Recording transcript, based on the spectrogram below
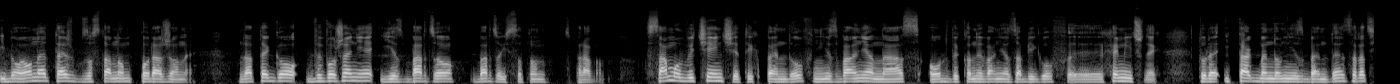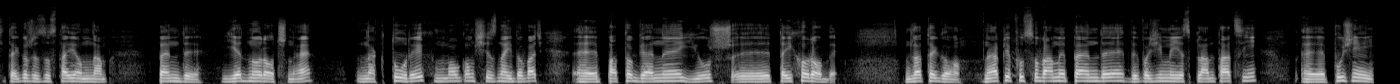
i one też zostaną porażone. Dlatego wywożenie jest bardzo, bardzo istotną sprawą. Samo wycięcie tych pędów nie zwalnia nas od wykonywania zabiegów y, chemicznych, które i tak będą niezbędne z racji tego, że zostają nam pędy jednoroczne, na których mogą się znajdować e, patogeny już y, tej choroby. Dlatego najpierw usuwamy pędy, wywozimy je z plantacji, e, później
